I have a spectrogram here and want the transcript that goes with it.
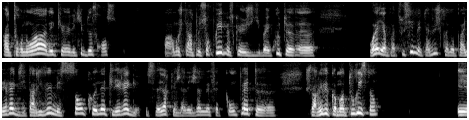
un tournoi avec l'équipe de France. Alors moi, j'étais un peu surpris parce que je dis, bah écoute, ouais, il n'y a pas de souci, mais tu as vu, je ne connais pas les règles. J'étais arrivé, mais sans connaître les règles. C'est-à-dire que j'avais jamais fait de compète. je suis arrivé comme un touriste. Hein. Et,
